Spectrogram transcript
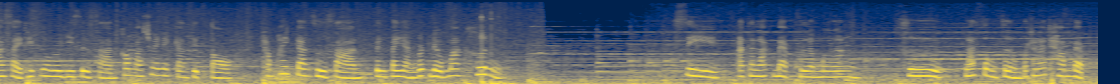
อาศัยเทคโนโลยีสื่อสารเข้ามาช่วยในการติดต่อทำให้การสื่อสารเป็นไปอย่างรวดเร็วมากขึ้น 4. อัตลักษณ์แบบพลเมือง คือรัฐส่งเสริมวัฒนธรรมแบบพ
